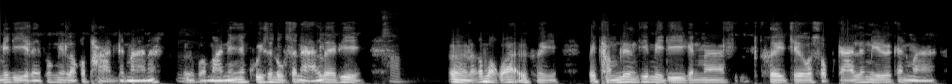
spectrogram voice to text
ไม่ดีอะไรพวกนี้เราก็ผ่านกันมานะเออประมาณนี้ยังคุยสนุกสนานเลยพี่ครับ เออ แล้วก็บอกว่าเออเคยไปทำเรื่องที่ไม่ดีกันมา เคยเจอประสบการณ์เรื่องนี้ด้วยกันมาไอ้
